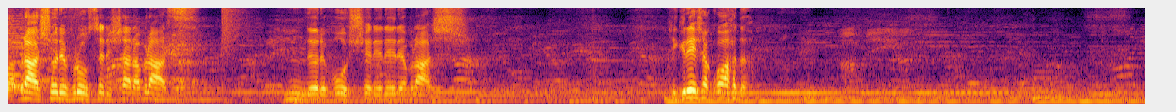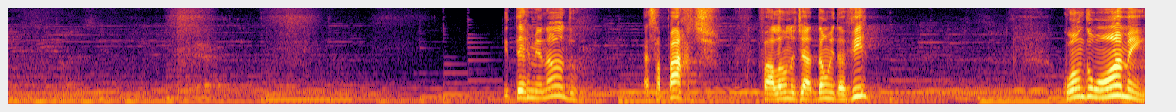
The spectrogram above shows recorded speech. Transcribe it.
Abraço, chorevrou, serechar abraço. Hum, Igreja, acorda. E terminando essa parte, falando de Adão e Davi, quando um homem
